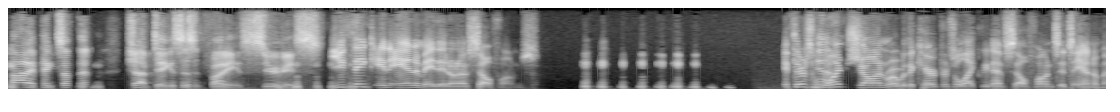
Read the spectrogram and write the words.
I thought I picked something. Shut up, dang. This isn't funny. It's serious. You think in anime they don't have cell phones? if there's Yeah. one genre where the characters are likely to have cell phones, it's anime.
